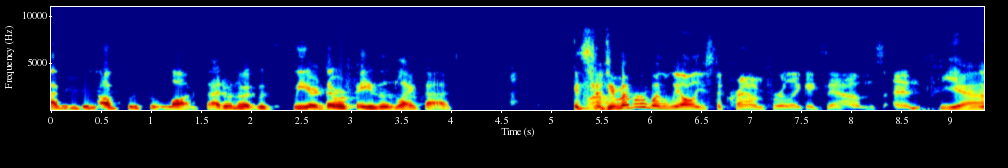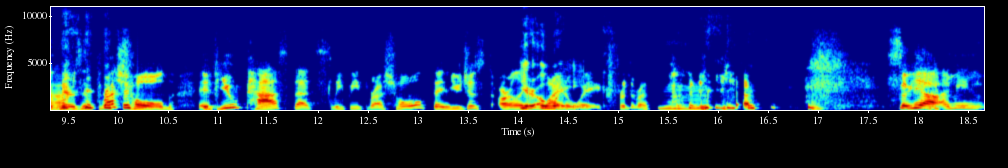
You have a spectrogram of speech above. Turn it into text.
having been up for so long. I don't know, it was weird. There were phases like that. It's true. Do you remember when we all used to cram for like exams and Yeah. there's a threshold. If you pass that sleepy threshold, then you just are like You're wide awake. awake for the rest. Mm. yeah. So yeah, I mean,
